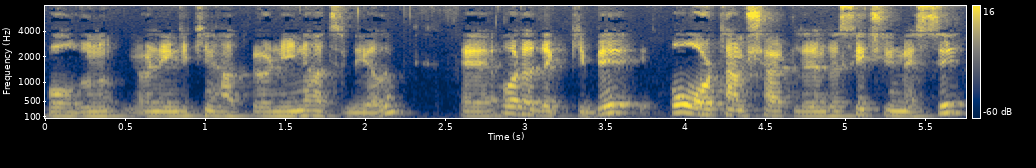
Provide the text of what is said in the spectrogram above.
olduğunu, örneğindeki örneğini hatırlayalım. E, oradaki gibi o ortam şartlarında seçilmesi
